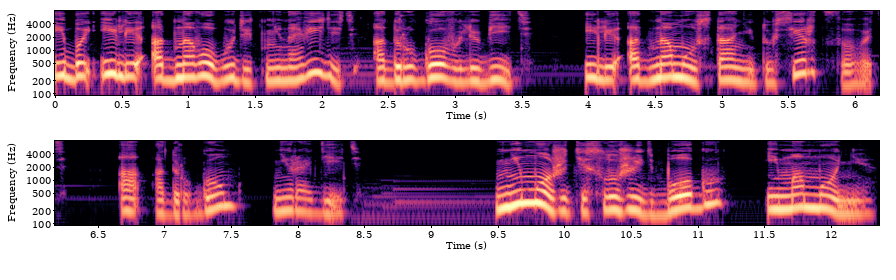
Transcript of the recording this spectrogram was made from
ибо или одного будет ненавидеть, а другого любить, или одному станет усердствовать, а о другом не родить. Не можете служить Богу и мамоне,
